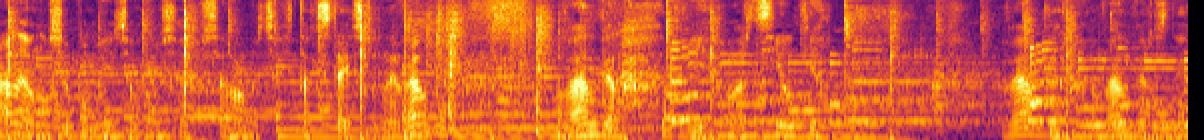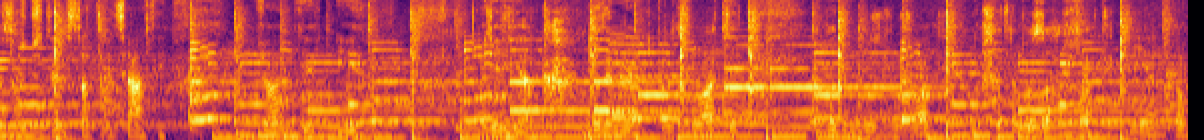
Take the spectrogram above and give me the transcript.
але воно все помиється, воно все, все робиться. Так з тієї сторони Велгер. Велгер, дві варцілки. Велгер, Велгер знизу 430, John і Рів'єрка. Будемо працювати, будемо розгружати. тому ще треба загружати клієнтам.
